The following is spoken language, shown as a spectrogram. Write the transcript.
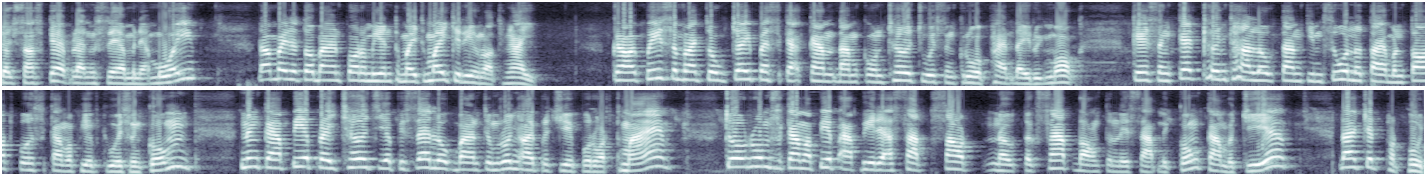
ចុច Subscribe และ Share ម្នាក់មួយដើម្បីទទួលបានព័ត៌មានថ្មីៗជារៀងរាល់ថ្ងៃក្រោយពីសម្រាប់ជោគជ័យបេសកកម្មដាំកូនឈើជួយសង្គ្រោះផែនដីរួចមកគេសង្កេតឃើញថាលោកតាន់គឹមសួននៅតែបន្តធ្វើសកម្មភាពជួយសង្គមនិងការពារព្រៃឈើជាពិសេសលោកបានជំរុញឲ្យប្រជាពលរដ្ឋខ្មែរ ចូលរួមសកម្មភាពអភិរក្សសត្វផ្សោតនៅទឹកសាបដងទន្លេសាបមេគង្គកម្ពុជា ដែលជិតផុតពូជ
